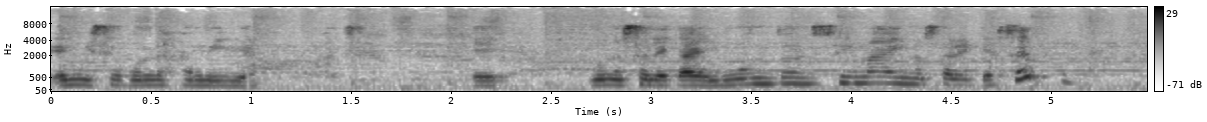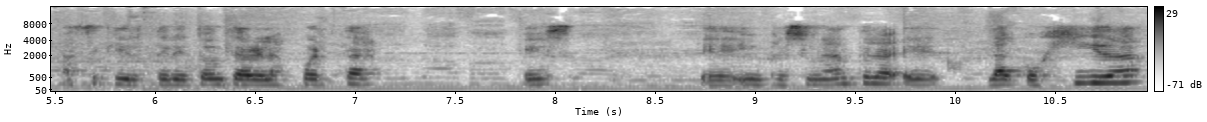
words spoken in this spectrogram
en mi segunda familia. Eh, uno se le cae el mundo encima y no sabe qué hacer. Así que el Teletón te abre las puertas. Es eh, impresionante la, eh, la, acogida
